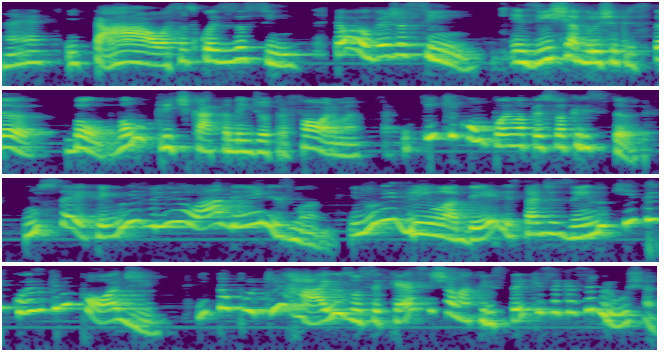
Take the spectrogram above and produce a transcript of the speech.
Né? E tal, essas coisas assim. Então eu vejo assim: existe a bruxa cristã? Bom, vamos criticar também de outra forma. O que, que compõe uma pessoa cristã? Não sei, tem um livrinho lá deles, mano. E no livrinho lá deles está dizendo que tem coisa que não pode. Então, por que raios você quer se chamar cristã e que você quer ser bruxa?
